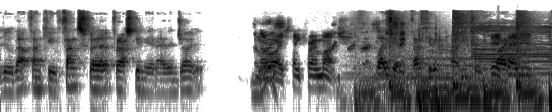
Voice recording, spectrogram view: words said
do that. Thank you. Thanks for, for asking me, and I've enjoyed it. No worries. Thank you very much. Thank you very much. Pleasure. Thank you. You too. Cheers, Bye. Damien.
